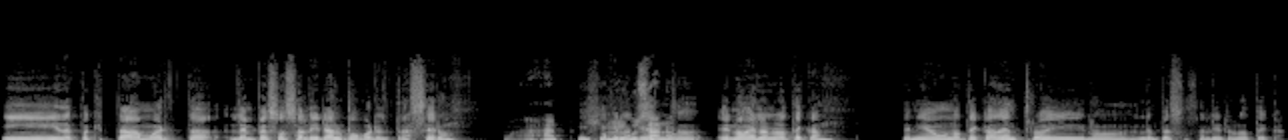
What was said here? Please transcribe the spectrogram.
y después que estaba muerta le empezó a salir algo por el trasero. What? Y dije, ¿Como ¿qué el es lo que es gusano? Eh, no, era la oteca. Tenía una oteca adentro y lo- le empezó a salir la oteca.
